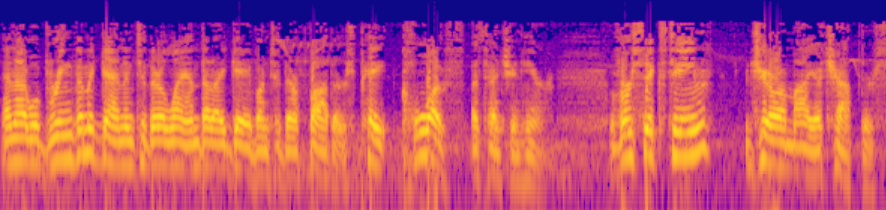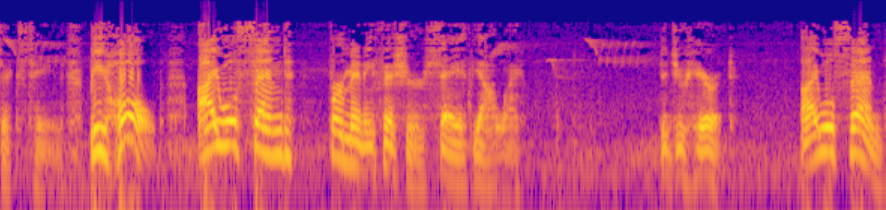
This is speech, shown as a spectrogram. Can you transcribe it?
and I will bring them again into their land that I gave unto their fathers. Pay close attention here. Verse 16, Jeremiah chapter 16. Behold, I will send for many fishers, saith Yahweh. Did you hear it? I will send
